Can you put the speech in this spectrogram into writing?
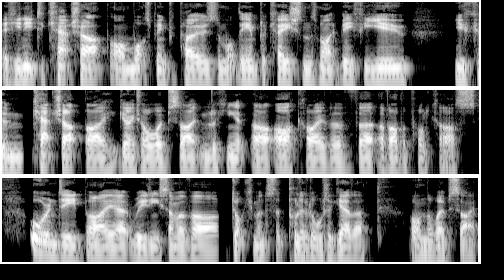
if you need to catch up on what's being proposed and what the implications might be for you, you can catch up by going to our website and looking at our archive of, uh, of other podcasts, or indeed by uh, reading some of our documents that pull it all together on the website.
